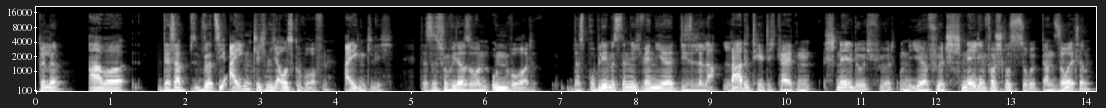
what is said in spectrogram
Brille, aber Deshalb wird sie eigentlich nicht ausgeworfen. Eigentlich. Das ist schon wieder so ein Unwort. Das Problem ist nämlich, wenn ihr diese Ladetätigkeiten schnell durchführt und ihr führt schnell den Verschluss zurück, dann sollte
